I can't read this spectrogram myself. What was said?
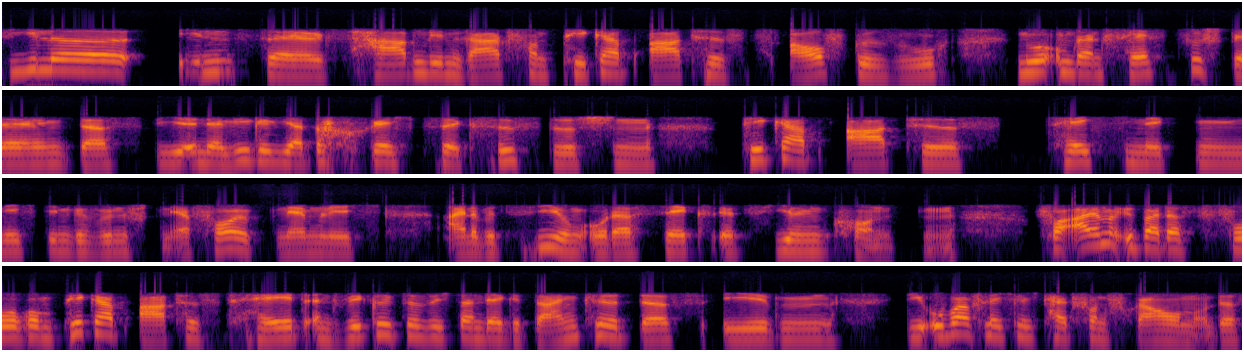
Viele Incels haben den Rat von Pickup-Artists aufgesucht, nur um dann festzustellen, dass die in der Regel ja doch recht sexistischen Pickup-Artist-Techniken nicht den gewünschten Erfolg, nämlich eine Beziehung oder Sex erzielen konnten. Vor allem über das Forum Pickup Artist Hate entwickelte sich dann der Gedanke, dass eben die Oberflächlichkeit von Frauen und das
